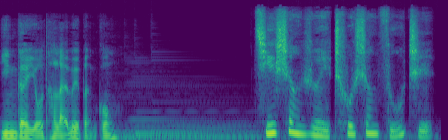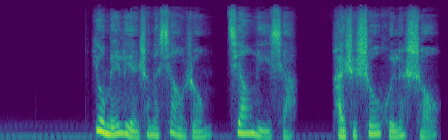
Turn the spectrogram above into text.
应该由她来为本宫。齐盛瑞出声阻止，又没脸上的笑容僵了一下，还是收回了手。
